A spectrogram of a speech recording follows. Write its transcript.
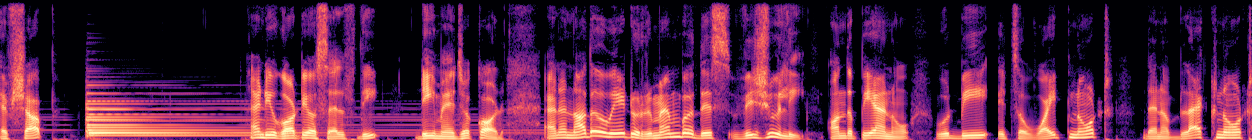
F sharp, and you got yourself the D major chord. And another way to remember this visually on the piano would be it's a white note, then a black note,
